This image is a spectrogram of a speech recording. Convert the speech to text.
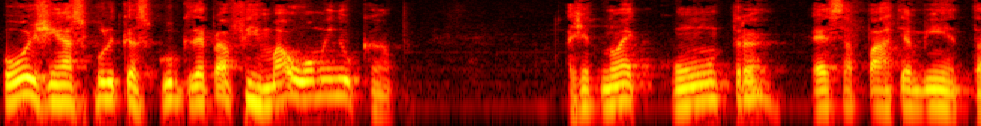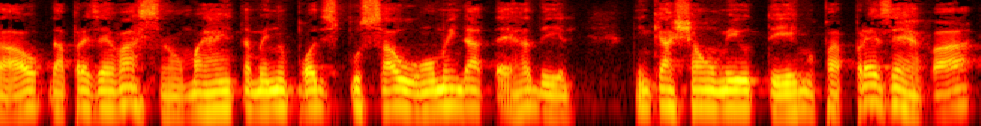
hoje as políticas públicas é para afirmar o homem no campo. A gente não é contra essa parte ambiental da preservação, mas a gente também não pode expulsar o homem da terra dele. Tem que achar um meio termo para preservar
